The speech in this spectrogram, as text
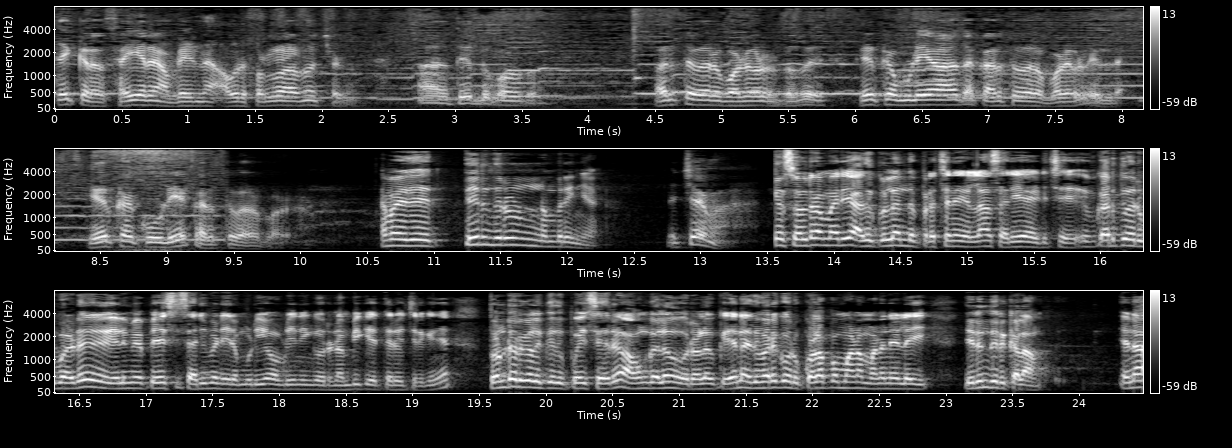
தீர்க்கிறேன் செய்யறேன் அப்படின்னு அவர் சொல்றாருன்னு வச்சுக்கோங்க. தீர்ந்து போகுது. கருத்து வேறுபாடுகள்ன்றது தீர்க்க முடியாத கருத்து வேறுபாடுகள் இல்லை. ஏற்கக்கூடிய கருத்து வேறுபாடு. நம்ம இது தீர்ந்துரும் நம்புறீங்க? நிச்சயமா. நீங்க சொல்ற மாதிரி அதுக்குள்ள இந்த பிரச்சனை எல்லாம் சரியாயிடுச்சு. கருத்து வேறுபாடு எளிமையா பேசி சரி பண்ணிட முடியும் அப்படின்னு நீங்க ஒரு நம்பிக்கையை தெரிவிச்சிருக்கீங்க. தொண்டர்களுக்கு இது போய் சேரும். அவங்களும் ஓரளவுக்கு ஏன்னா இது வரைக்கும் ஒரு குழப்பமான மனநிலை இருந்திருக்கலாம். ஏன்னா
